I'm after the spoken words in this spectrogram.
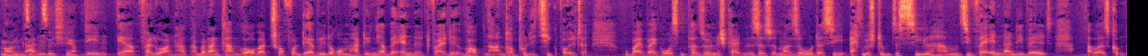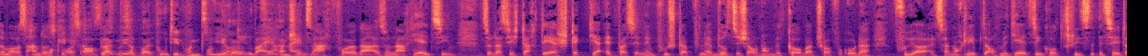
79, begann, ja. den er verloren hat. Aber dann kam Gorbatschow und der wiederum hat ihn ja beendet, weil der überhaupt eine andere Politik wollte. Wobei bei großen Persönlichkeiten ist es immer so, dass sie ein bestimmtes Ziel haben und sie verändern die Welt, aber es kommt immer was anderes okay, raus. Aber bleiben das, wir bei Putin und, und Ihre Putin war ja ein Nachfolger, also nach Jelzin, sodass ich dachte, er steckt ja etwas in den Fußstapfen. Er wird sich auch noch mit Gorbatschow oder früher, als er noch lebte, auch mit Jelzin kurz schließen etc.,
